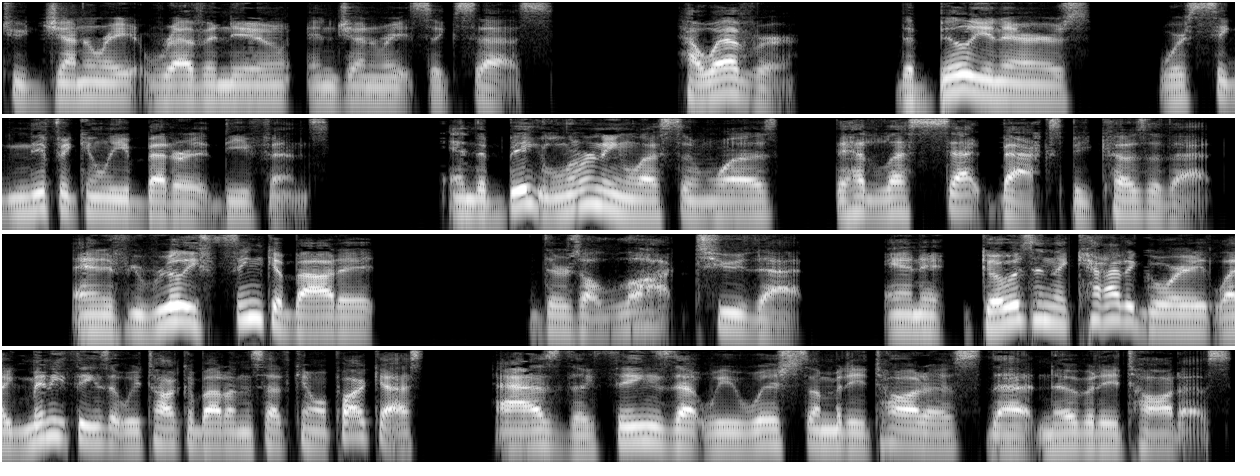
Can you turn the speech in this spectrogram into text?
to generate revenue and generate success. However, the billionaires were significantly better at defense. And the big learning lesson was they had less setbacks because of that. And if you really think about it, there's a lot to that. And it goes in the category, like many things that we talk about on the Seth Campbell podcast, as the things that we wish somebody taught us that nobody taught us.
